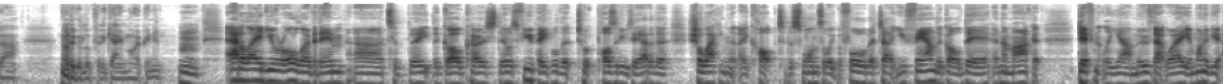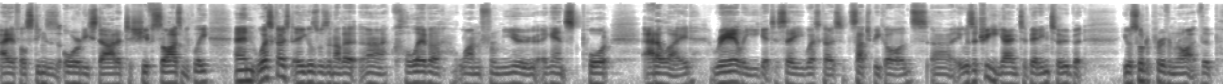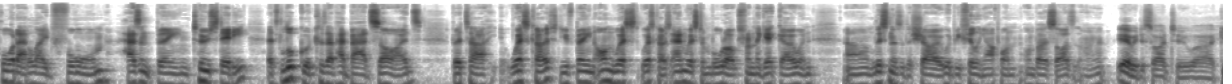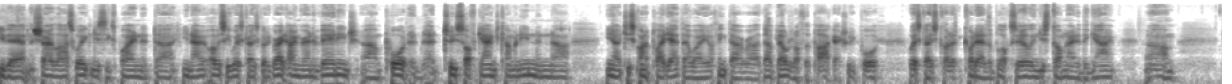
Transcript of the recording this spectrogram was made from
not a good look for the game, in my opinion. Mm. Adelaide, you were all over them uh, to beat the Gold Coast. There was a few people that took positives out of the shellacking that they copped to the Swans the week before, but uh, you found the gold there, and the market definitely uh, moved that way. And one of your AFL stings has already started to shift seismically. And West Coast Eagles was another uh, clever one from you against Port Adelaide. Rarely you get to see West Coast at such big odds. Uh, it was a tricky game to bet into, but you're sort of proven right. The Port Adelaide form hasn't been too steady. It's looked good because they've had bad sides. But uh, West Coast, you've been on West West Coast and Western Bulldogs from the get go, and um, listeners of the show would be filling up on, on both sides at the moment. Yeah, we decided to uh, give that out in the show last week and just explain that, uh, you know, obviously West Coast got a great home ground advantage. Um, Port had had two soft games coming in and, uh, you know, it just kind of played out that way. I think they were, uh, they belted off the park, actually. Port, West Coast got it, got out of the blocks early and just dominated the game. Um,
